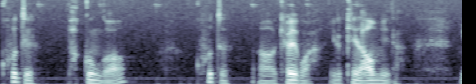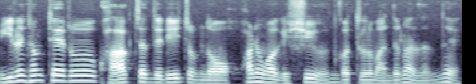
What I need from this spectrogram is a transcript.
코드, 바꾼 거, 코드, 어, 결과. 이렇게 나옵니다. 이런 형태로 과학자들이 좀 더 활용하기 쉬운 것들로 만들어 놨는데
